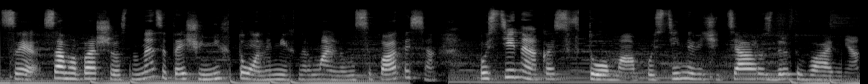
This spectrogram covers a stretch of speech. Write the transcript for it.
Це саме перше основне це те, що ніхто не міг нормально висипатися. Постійна якась втома, постійне відчуття роздратування,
